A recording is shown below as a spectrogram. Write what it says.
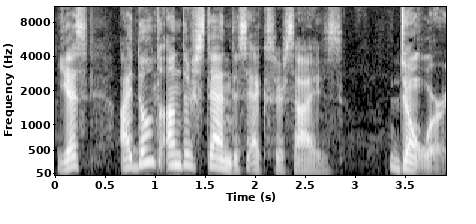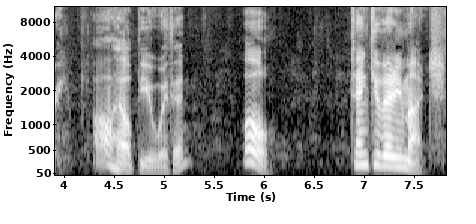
Yes, I don't understand this exercise. Don't worry. I'll help you with it. Oh, thank you very much.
